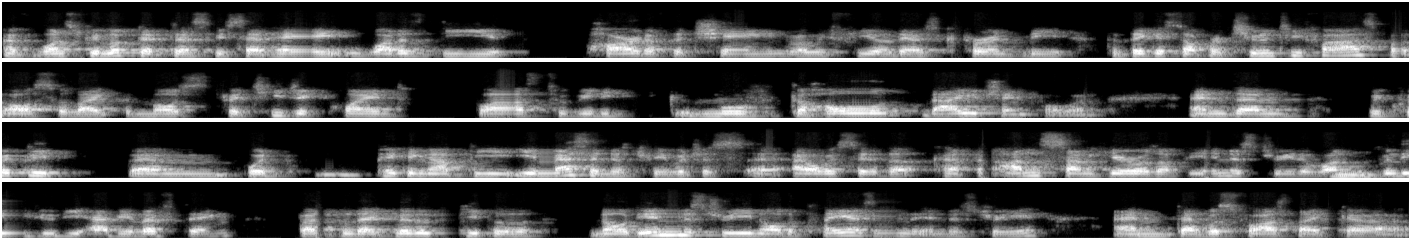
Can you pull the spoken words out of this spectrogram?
uh, once we looked at this, we said, hey, what is the part of the chain where we feel there's currently the biggest opportunity for us, but also like the most strategic point for us to really move the whole value chain forward. And um, we quickly um, with picking up the EMS industry, which is uh, I always say the kind of the unsung heroes of the industry, the one mm. who really do the heavy lifting. But like little people know the industry, know the players in the industry, and that was for us like a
